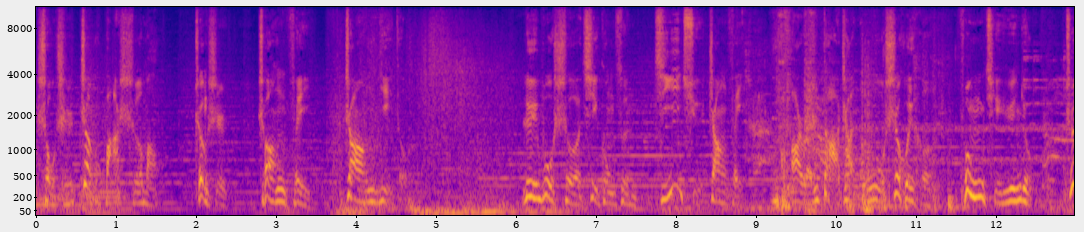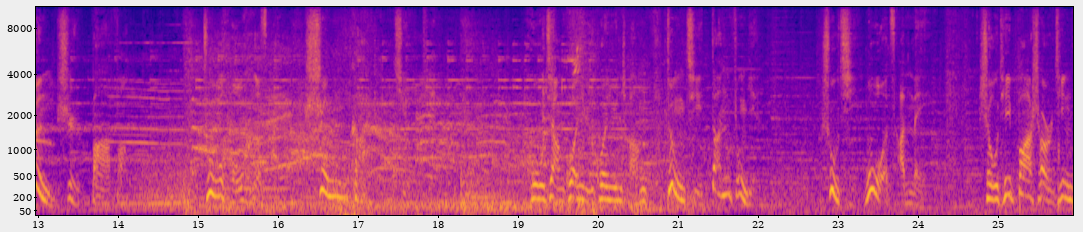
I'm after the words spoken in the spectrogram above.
手持丈八蛇矛，正是张飞、张翼德。吕布舍弃公孙，急取张飞，二人大战了五十回合，风起云涌。震势八方，诸侯喝彩，声盖九天。虎将关羽关云长瞪起丹凤眼，竖起卧蚕眉，手提八十二斤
